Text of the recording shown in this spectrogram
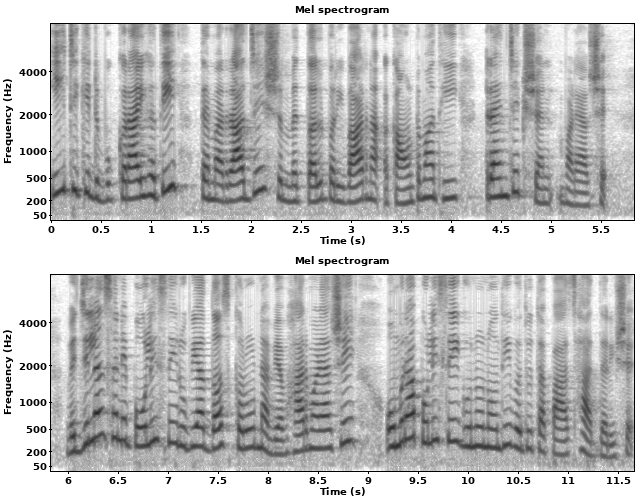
ઈ ટિકિટ બુક કરાઈ હતી, તેમાં રાજેશ મિત્તલ પરિવારના એકાઉન્ટમાંથી ટ્રાન્ઝેક્શન મળ્યા છે. વિજિલન્સ અને પોલીસને રૂપિયા દસ કરોડના વ્યવહાર મળ્યા છે. ઉમરા પોલીસે ગુનો નોંધી વધુ તપાસ હાથ ધરી છે.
